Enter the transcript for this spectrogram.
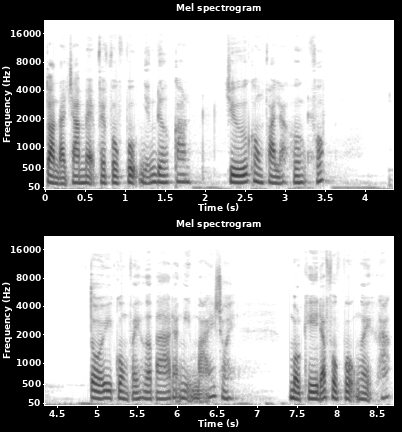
Toàn là cha mẹ phải phục vụ những đứa con, chứ không phải là hưởng phúc. Tôi cùng với hứa bá đã nghĩ mãi rồi. Một khi đã phục vụ người khác,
